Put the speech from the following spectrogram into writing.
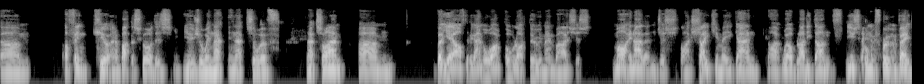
Um, I think Hewitt and a Butler scored as usual in that in that sort of that time. Um, but yeah, after the game, all I, all I do remember is just Martin Allen just like shaking me, going like, "Well, bloody done." He used to call me fruit and veg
